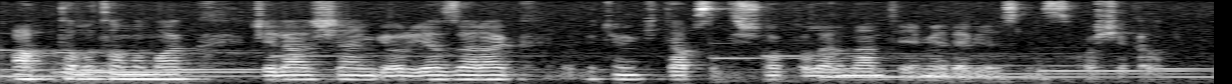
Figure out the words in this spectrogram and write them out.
Aptalı Tanımak Celal Şengör yazarak bütün kitap satış noktalarından temin edebilirsiniz. Hoşçakalın.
